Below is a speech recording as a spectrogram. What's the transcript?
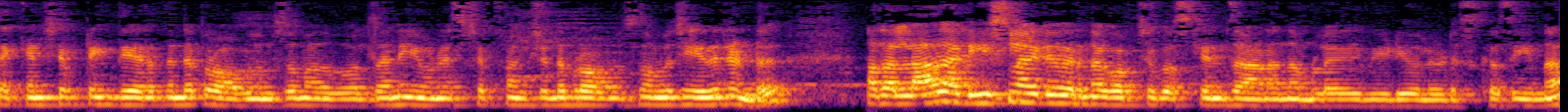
സെക്കൻഡ് ഷിഫ്റ്റിംഗ് തിയറത്തിന്റെ പ്രോബ്ലംസും അതുപോലെ തന്നെ യൂണിറ്റ് സ്റ്റെപ്പ് ഫംഗ്ഷന്റെ പ്രോബ്ലംസും നമ്മൾ ചെയ്തിട്ടുണ്ട്. അതല്ലാതെ അഡീഷണൽ ആയിട്ട് വരുന്ന കുറച്ച് ക്വസ്റ്റ്യൻസ് ആണ് നമ്മൾ ഈ വീഡിയോയിൽ ഡിസ്കസ് ചെയ്യുന്ന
